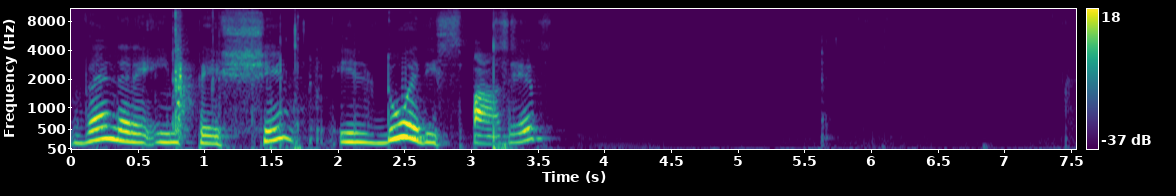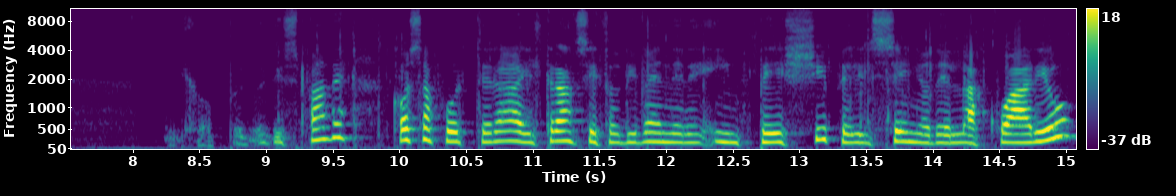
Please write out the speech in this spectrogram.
Venere in pesci, il 2 di spade, di coppe, 2 di spade, cosa porterà il transito di Venere in pesci per il segno dell'acquario?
